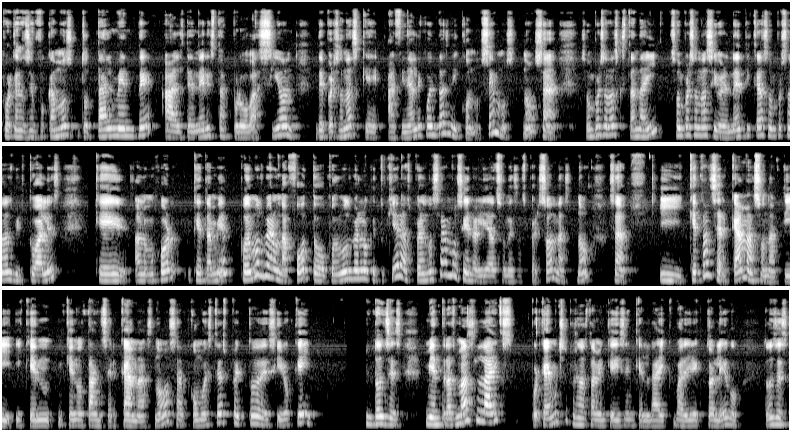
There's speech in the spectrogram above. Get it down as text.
Porque nos enfocamos totalmente al tener esta aprobación de personas que al final de cuentas ni conocemos, ¿no? O sea, son personas que están ahí, son personas cibernéticas, son personas virtuales que a lo mejor que también podemos ver una foto podemos ver lo que tú quieras, pero no sabemos si en realidad son esas personas, ¿no? O sea, y qué tan cercanas son a ti y qué, qué no tan cercanas, ¿no? O sea, como este aspecto de decir, ok, entonces, mientras más likes, porque hay muchas personas también que dicen que el like va directo al ego, entonces,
